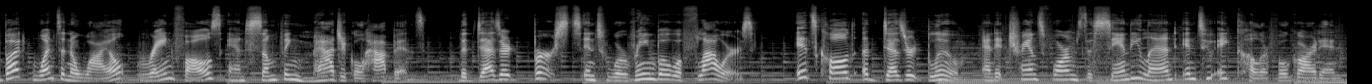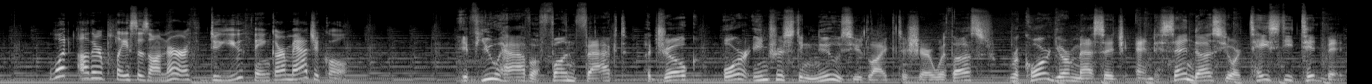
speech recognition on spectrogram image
But once in a while, rain falls and something magical happens. The desert bursts into a rainbow of flowers. It's called a desert bloom, and it transforms the sandy land into a colorful garden. What other places on Earth do you think are magical? If you have a fun fact, a joke, or interesting news you'd like to share with us, record your message and send us your tasty tidbit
